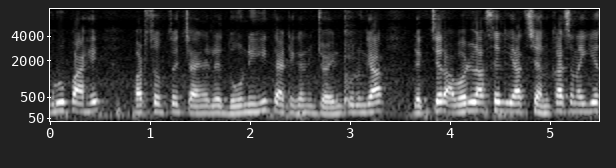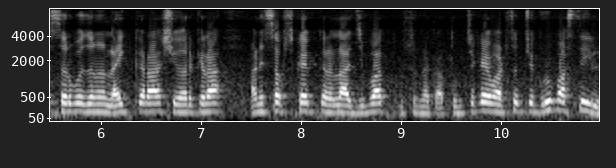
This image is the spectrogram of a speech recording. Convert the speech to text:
ग्रुप आहे. व्हॉट्सअपचं चॅनल आहे दोन्हीही त्या ठिकाणी जॉईन करून घ्या. लेक्चर आवडलं असेल यात शंकाच नाही आहे सर्वजण लाईक करा शेअर करा आणि सबस्क्राईब करायला अजिबात विसरू नका. तुमचे काही व्हॉट्सअपचे ग्रुप असतील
